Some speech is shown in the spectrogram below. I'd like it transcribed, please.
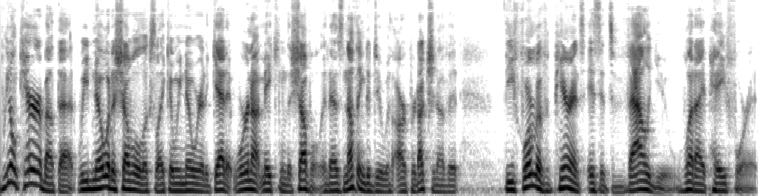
we don't care about that. We know what a shovel looks like and we know where to get it. We're not making the shovel. It has nothing to do with our production of it. The form of appearance is its value, what I pay for it.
